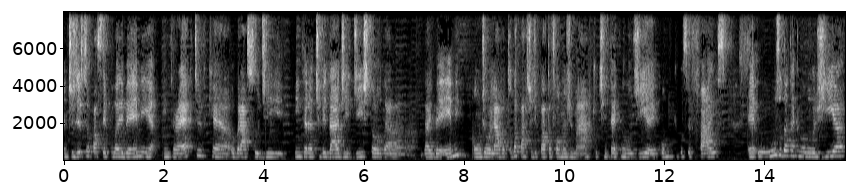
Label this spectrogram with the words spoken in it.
Antes disso, eu passei pela IBM Interactive, que é o braço de interatividade digital da, da IBM, onde eu olhava toda a parte de plataformas de marketing, tecnologia e como que você faz é, o uso da tecnologia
